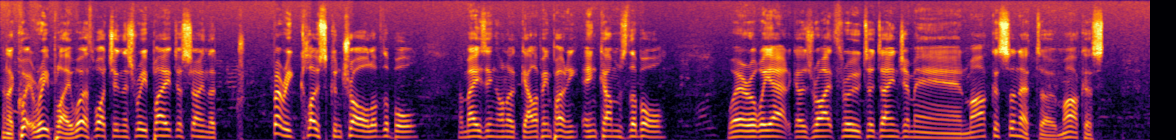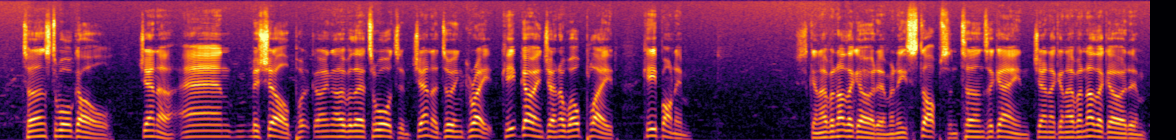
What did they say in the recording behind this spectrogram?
And a quick replay. Worth watching this replay, just showing the very close control of the ball. Amazing on a galloping pony. In comes the ball. Where are we at? Goes right through to Danger Man. Marcus Sonetto. Marcus turns toward goal. Jenna and Michelle put going over there towards him. Jenna doing great. Keep going, Jenna. Well played. Keep on him. She's going to have another go at him, and he stops and turns again. Jenna going to have another go at him.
